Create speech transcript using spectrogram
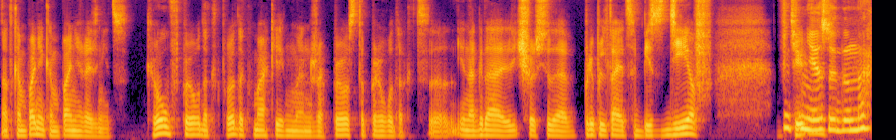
от компании к компании разнится. Growth Product, Product Marketing Manager, просто Product. Иногда еще сюда приплетается бездев, в Это Тин... неожиданно.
